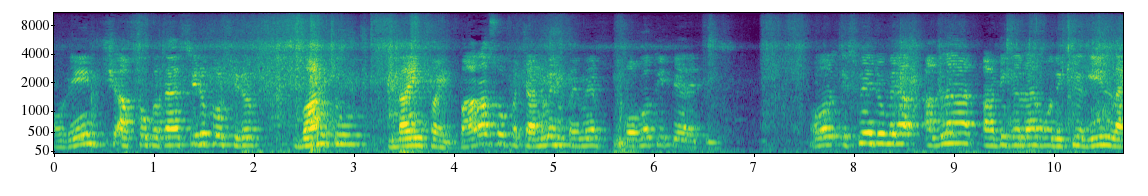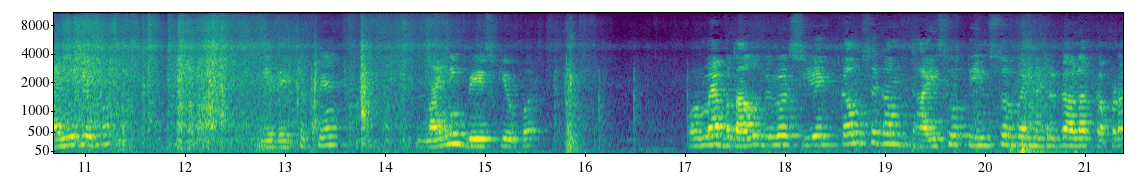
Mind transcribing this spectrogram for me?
और रेंज आपको पता है सिर्फ़ और सिर्फ़ वन टू नाइन फाइव बारह सौ पचानवे रुपये में बहुत ही प्यारे पीस और इसमें जो मेरा अगला आर्टिकल है, वो देखिए अगेन लाइनिंग के ऊपर। ये देख सकते हैं लाइनिंग बेस के ऊपर। और मैं बता दूँ व्यूवर्स ये कम से कम 250 300 रुपए मीटर का वाला कपड़ा।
